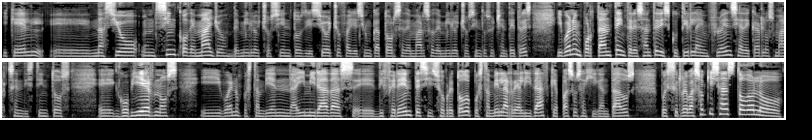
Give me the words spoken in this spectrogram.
y que él eh, nació un 5 de mayo de 1818, falleció un 14 de marzo de 1883 y bueno, importante, interesante discutir la influencia de Carlos Marx en distintos eh, gobiernos y bueno, pues también hay miradas eh, diferentes y sobre todo pues también la realidad que a pasos agigantados pues rebasó quizás todo lo,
